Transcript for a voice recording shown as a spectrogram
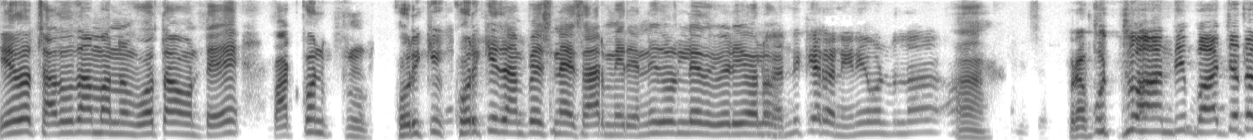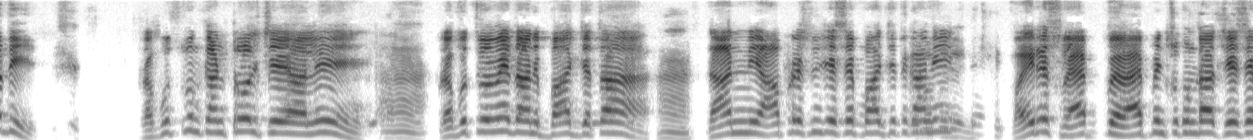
ఏదో చదువుదామని పోతా ఉంటే పట్టుకొని కొరికి కొరికి చంపేసినాయి సార్. మీరు ఎన్ని చూడలేదు వీడియోలు. అందుకేరా నేనేమంటున్నా? ప్రభుత్వాన్ని బాధ్యతది. ప్రభుత్వం కంట్రోల్ చేయాలి. ప్రభుత్వమే దాని బాధ్యత. దాన్ని ఆపరేషన్ చేసే బాధ్యత కానీ వైరస్ వ్యాప్ వ్యాపించకుండా చేసే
